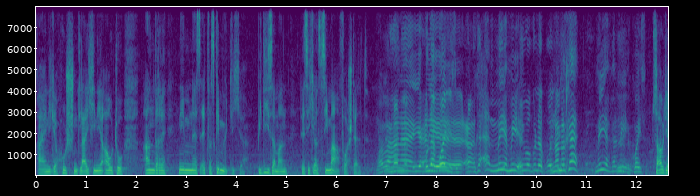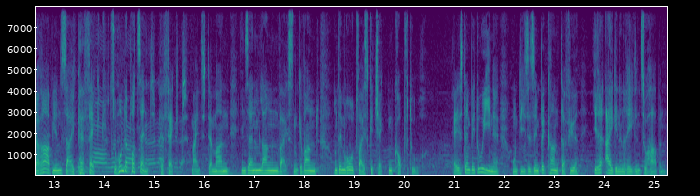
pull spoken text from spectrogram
Einige huschen gleich in ihr Auto, andere nehmen es etwas gemütlicher, wie dieser Mann, der sich als Simar vorstellt. Saudi-Arabien sei perfekt, zu 100 Prozent perfekt, meint der Mann in seinem langen weißen Gewand und dem rot-weiß gecheckten Kopftuch. Er ist ein Beduine und diese sind bekannt dafür, ihre eigenen Regeln zu haben.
